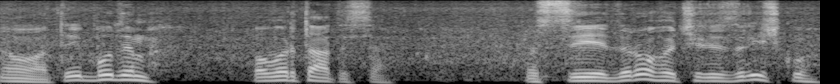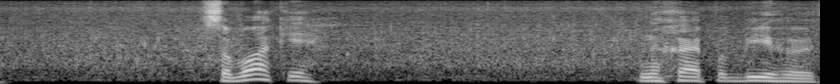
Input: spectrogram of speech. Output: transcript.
От, і будемо повертатися ось цією дорогою через річку. Собаки нехай побігають.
